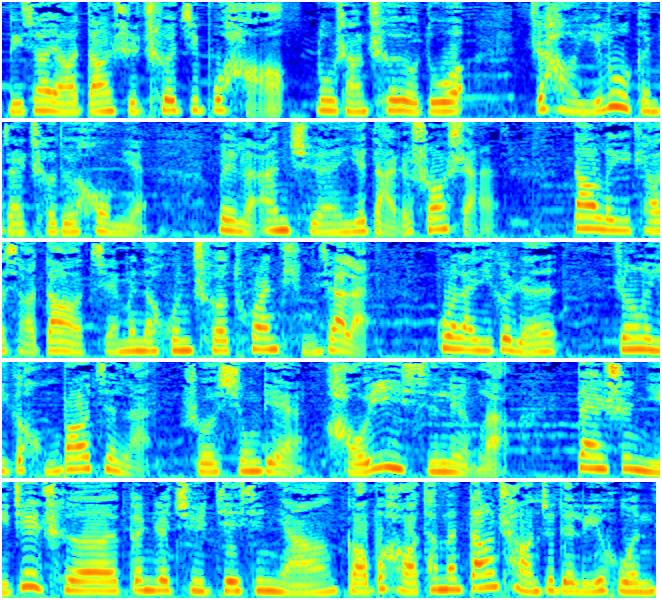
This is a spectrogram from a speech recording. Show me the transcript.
李逍遥当时车技不好，路上车又多，只好一路跟在车队后面。为了安全，也打着双闪。到了一条小道，前面的婚车突然停下来，过来一个人，扔了一个红包进来，说：“兄弟，好意心领了，但是你这车跟着去接新娘，搞不好他们当场就得离婚。”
